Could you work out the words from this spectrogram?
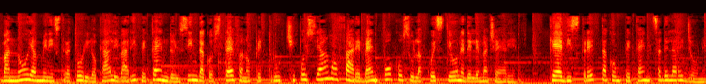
Ma noi amministratori locali va ripetendo il sindaco Stefano Petrucci possiamo fare ben poco sulla questione delle macerie. Che è di stretta competenza della regione.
